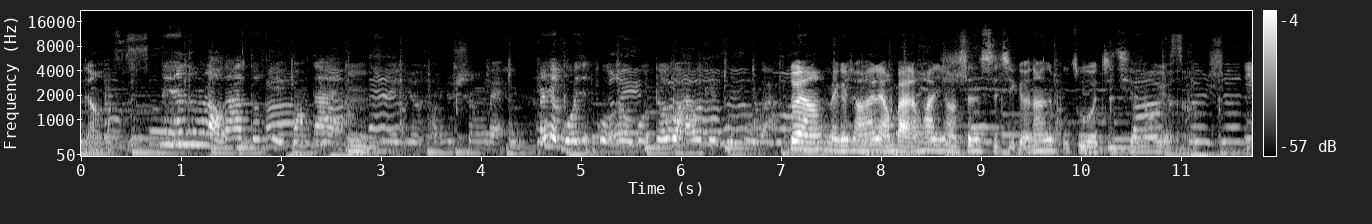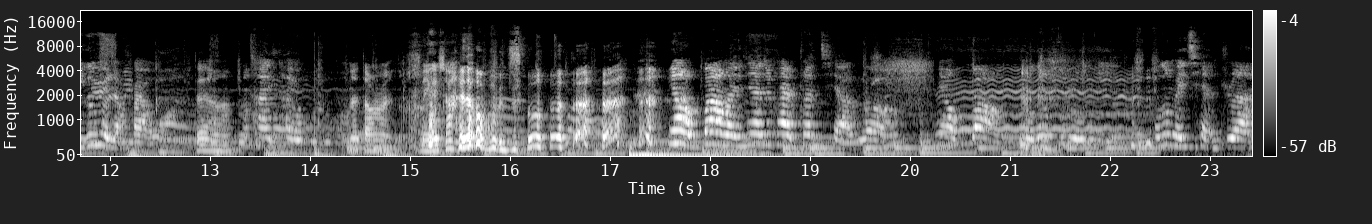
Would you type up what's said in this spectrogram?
这样子。那天他们老大都可以房贷啊，嗯。所以就他们就生呗，而且国国呃国德国还会给补助吧，对啊，每个小孩两百的话，你想生十几个，那是补助了几千欧元啊。一个月两百万，对啊，那他他有补助吗？那当然了，每个小孩都有补助。你好棒啊！你现在就开始赚钱了，你好棒，我都不如你，我都没钱赚。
